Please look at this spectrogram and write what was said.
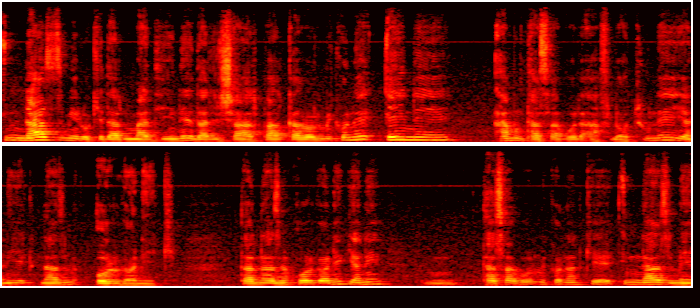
این نظمی رو که در مدینه در این شهر برقرار می‌کنه عین همون تصور افلاتونه یعنی یک نظم ارگانیک. در نظم ارگانیک یعنی تصور می‌کنن که این نظم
